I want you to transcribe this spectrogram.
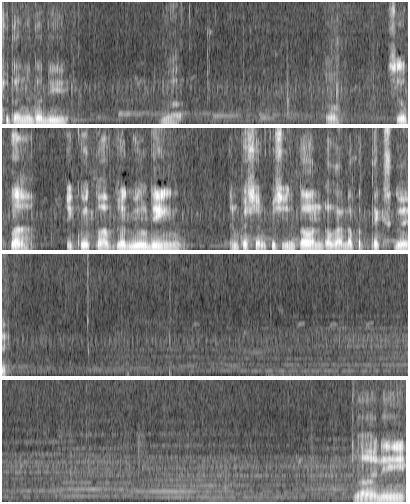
ceritanya tadi. Coba oh silver equip to upgrade building. And best service in town tuh kan dapat teks gue. Nah ini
